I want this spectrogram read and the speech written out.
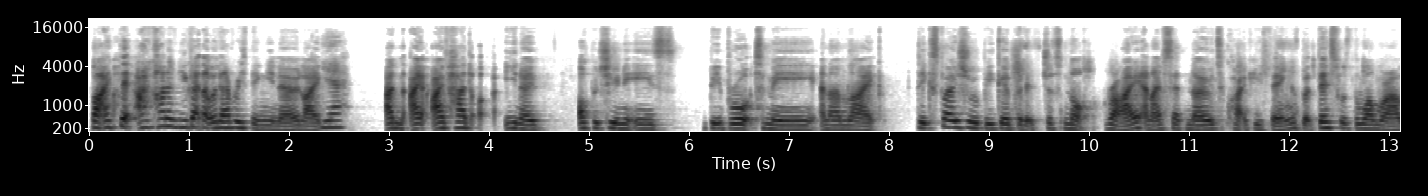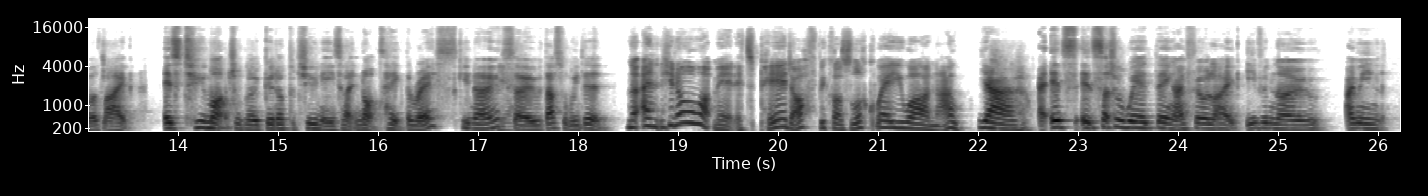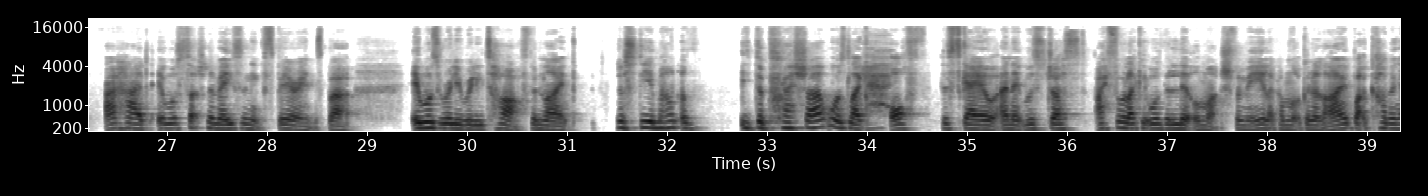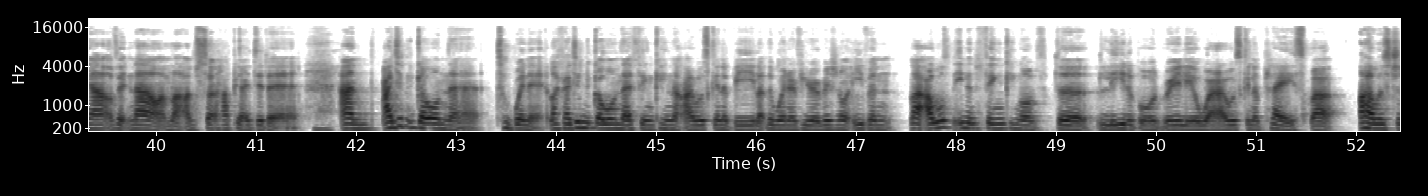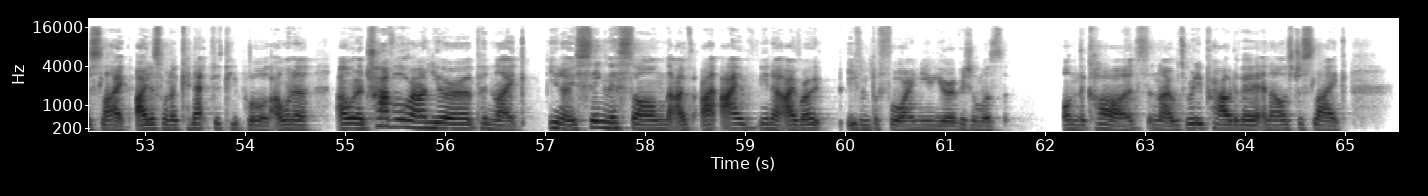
But I think I kind of you get that with everything, you know, like Yeah. And I I've had you know opportunities be brought to me, and I'm like. The exposure would be good, but it's just not right. And I've said no to quite a few things. But this was the one where I was like, it's too much of a good opportunity to like not take the risk, you know? So that's what we did. no, and you know what mate it's paid off because look where you are now Yeah, it's it's such a weird thing. I feel like even though I mean, I had it was such an amazing experience, but it was really really tough and like just the amount of the pressure was like off the scale and it was just I feel like it was a little much for me like I'm not going to lie but coming out of it now I'm like I'm so happy I did it. And I didn't go on there to win it. Like I didn't go on there thinking that I was going to be like the winner of Eurovision or even like I wasn't even thinking of the leaderboard really or where I was going to place but I was just like I just want to connect with people. I want to I want to travel around Europe and like you know sing this song that I've I, I've you know I wrote even before I knew Eurovision was on the cards and I was really proud of it and I was just like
